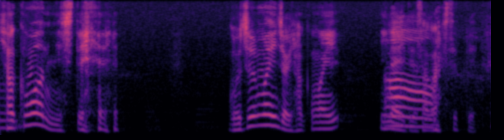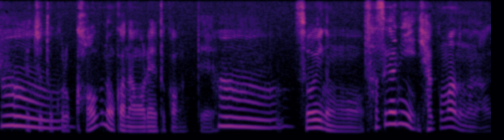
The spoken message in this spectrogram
100万にして 50万以上100万以内で探しててちょっとこれ買うのかな俺とか思って。うん。そういうのをさすがに100万のものは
